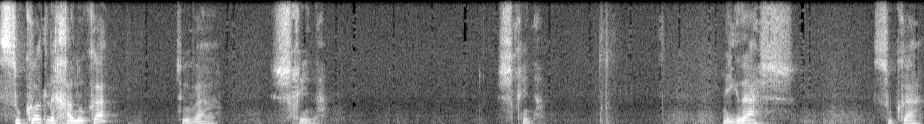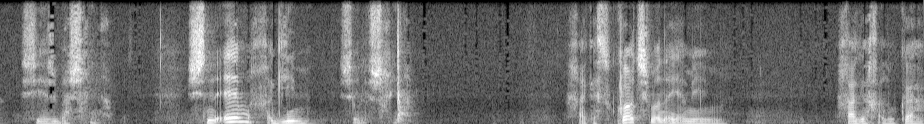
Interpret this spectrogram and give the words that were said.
סוכות לחנוכה? תשובה, שכינה. שכינה. מקדש סוכה שיש בה שכינה. שניהם חגים של שכינה. חג הסוכות שמונה ימים, חג החנוכה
